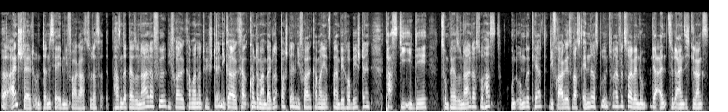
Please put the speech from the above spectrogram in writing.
äh, einstellt. Und dann ist ja eben die Frage, hast du das passende Personal dafür? Die Frage kann man natürlich stellen. Die kann, konnte man bei Gladbach stellen. Die Frage kann man jetzt beim BVB stellen. Passt die Idee zum Personal, das du hast? Und umgekehrt. Die Frage ist, was änderst du im Zweifelsfall, wenn du der, zu der Einsicht gelangst,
